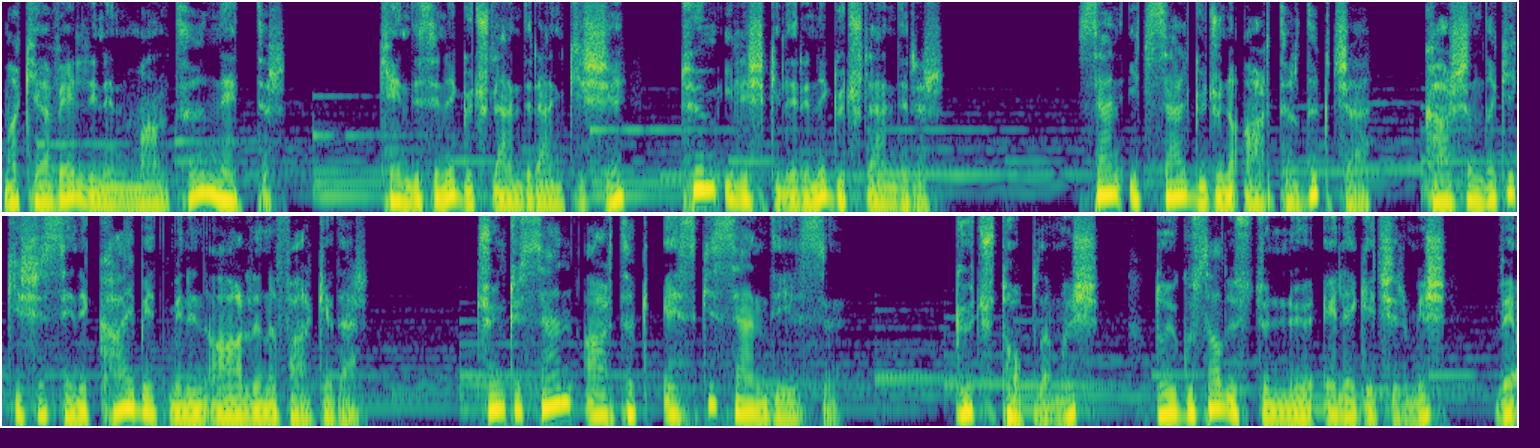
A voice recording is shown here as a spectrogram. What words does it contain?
Machiavelli'nin mantığı nettir. Kendisini güçlendiren kişi tüm ilişkilerini güçlendirir. Sen içsel gücünü artırdıkça karşındaki kişi seni kaybetmenin ağırlığını fark eder. Çünkü sen artık eski sen değilsin. Güç toplamış, duygusal üstünlüğü ele geçirmiş ve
